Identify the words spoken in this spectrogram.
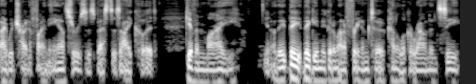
i would try to find the answers as best as i could given my you know they they, they gave me a good amount of freedom to kind of look around and see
